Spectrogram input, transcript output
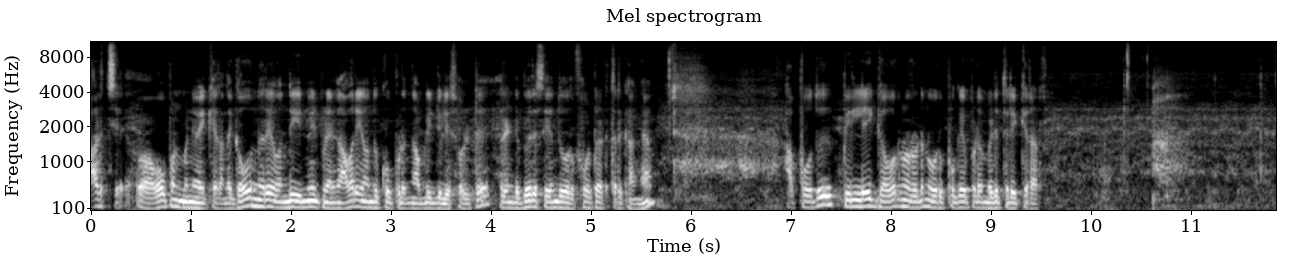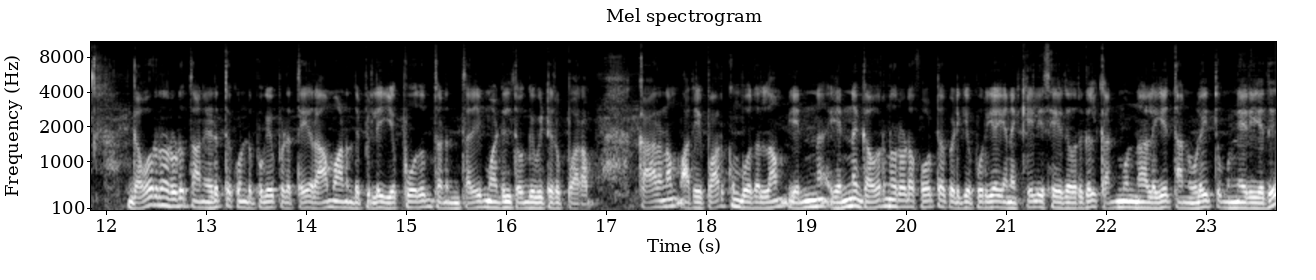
ஆர்ச் ஓப்பன் பண்ணி வைக்கிற அந்த கவர்னரே வந்து இன்வைட் பண்ணியிருக்காங்க அவரையும் வந்து கூப்பிடுங்க அப்படின்னு சொல்லி சொல்லிட்டு ரெண்டு பேரும் சேர்ந்து ஒரு ஃபோட்டோ எடுத்திருக்காங்க. அப்போது பிள்ளை கவர்னருடன் ஒரு புகைப்படம் எடுத்திருக்கிறார். கவர்னரோடு தான் எடுத்துக்கொண்ட புகைப்படத்தை ராமானந்த பிள்ளை எப்போதும் தனது தலைமாட்டில் தொங்கிவிட்டிருப்பாராம். காரணம் அதை பார்க்கும் போதெல்லாம் என்ன என்ன கவர்னரோட ஃபோட்டோ பிடிக்க புரிய என கேலி செய்தவர்கள் கண் முன்னாலேயே தான் உழைத்து முன்னேறியது.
